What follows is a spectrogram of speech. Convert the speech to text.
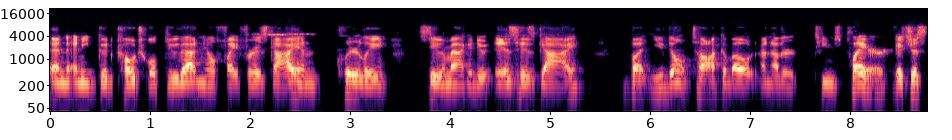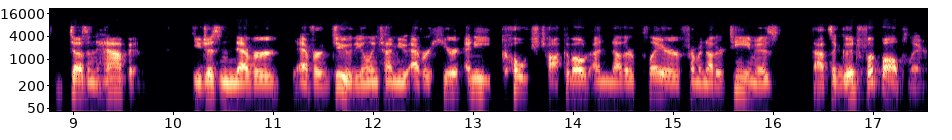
and any good coach will do that, and he'll fight for his guy. And clearly, Stephen McAdoo is his guy. But you don't talk about another team's player. It just doesn't happen. You just never ever do. The only time you ever hear any coach talk about another player from another team is that's a good football player,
